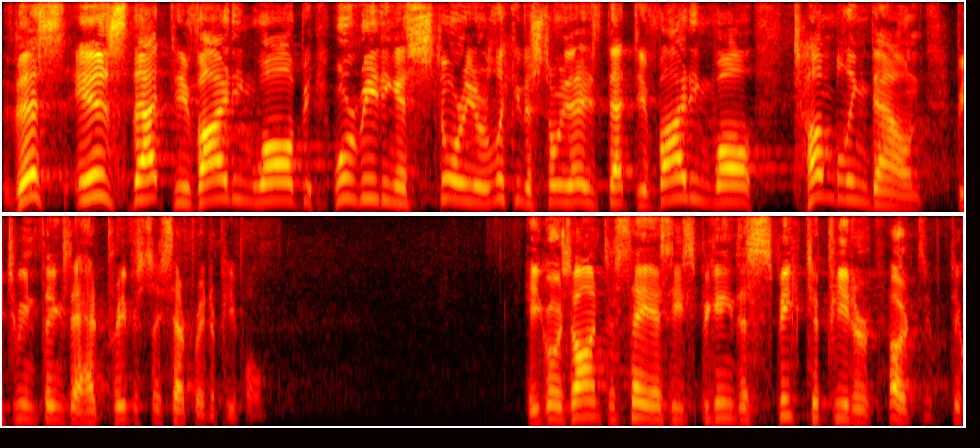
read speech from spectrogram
This is that dividing wall. We're reading a story or looking at a story that is that dividing wall tumbling down between things that had previously separated people. He goes on to say, as he's beginning to speak to Peter, or to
